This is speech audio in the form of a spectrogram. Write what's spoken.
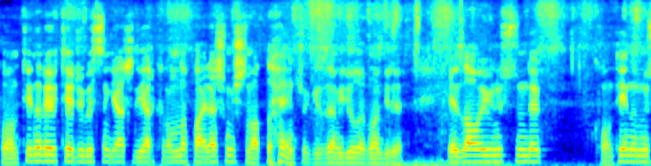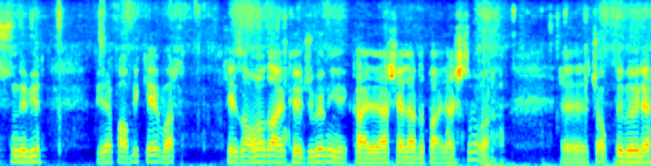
Konteyner ev tecrübesini gerçi diğer kanalımda paylaşmıştım. Hatta en çok izlenen videolarımdan biri. Keza o evin üstünde, konteynerin üstünde bir bir fabrik ev var. Keza ona dair tecrübemi yine kaydeder şeylerde paylaştım ama e, çok da böyle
